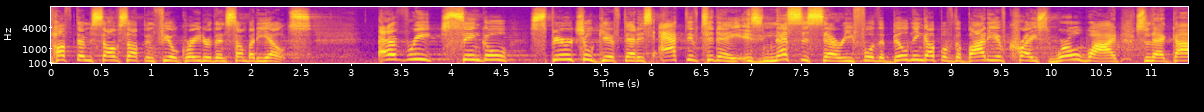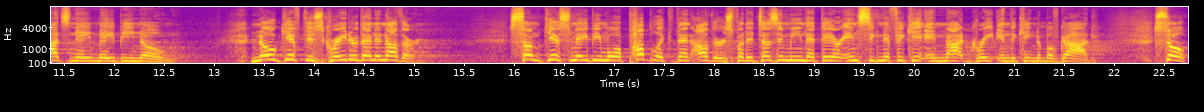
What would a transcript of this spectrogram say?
puff themselves up and feel greater than somebody else. Every single spiritual gift that is active today is necessary for the building up of the body of Christ worldwide so that God's name may be known. No gift is greater than another. Some gifts may be more public than others, but it doesn't mean that they are insignificant and not great in the kingdom of God. So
